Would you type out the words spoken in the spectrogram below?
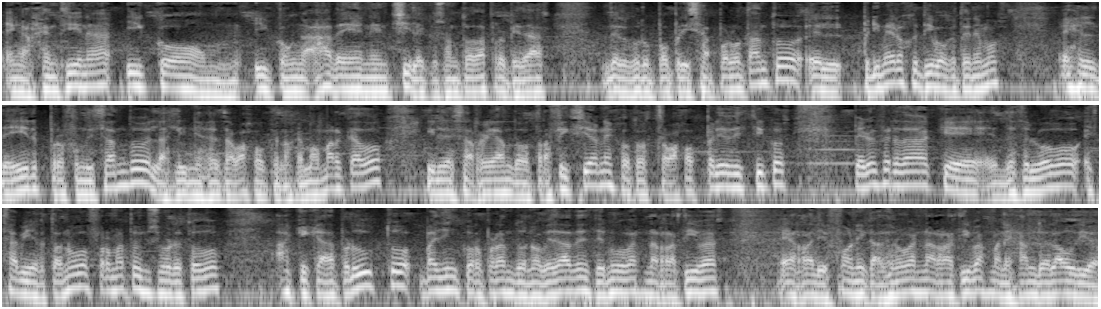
en Argentina y con, y con ADN en Chile, que son todas propiedades del grupo Prisa. Por lo tanto, el primer objetivo que tenemos es el de ir profundizando en las líneas de trabajo que nos hemos marcado, ir desarrollando otras ficciones, otros trabajos periodísticos, pero es verdad que desde luego está abierto a nuevos formatos y sobre todo a que cada producto vaya incorporando novedades de nuevas narrativas eh, radiofónicas, de nuevas narrativas manejando el audio.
